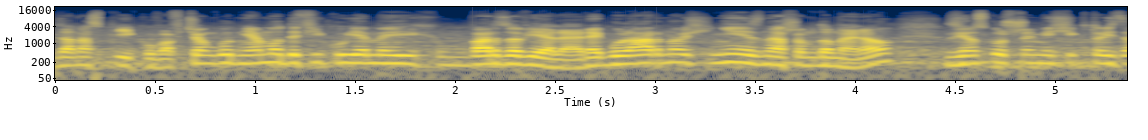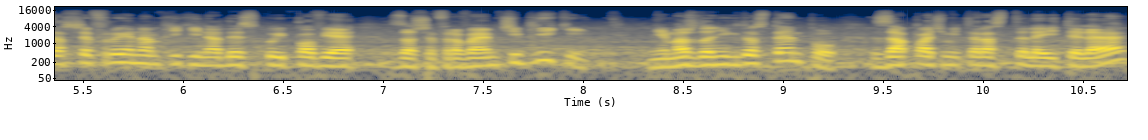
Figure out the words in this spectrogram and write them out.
dla nas plików, a w ciągu dnia modyfikujemy ich bardzo wiele. Regularność nie jest naszą domeną, w związku z czym jeśli ktoś zaszyfruje nam pliki na dysku i powie, zaszyfrowałem ci pliki, nie masz do nich dostępu, zapłać mi teraz tyle i tyle,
